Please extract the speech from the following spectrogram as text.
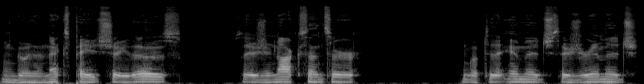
And go to the next page, show you those. So there's your knock sensor. Go up to the image, there's your image.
